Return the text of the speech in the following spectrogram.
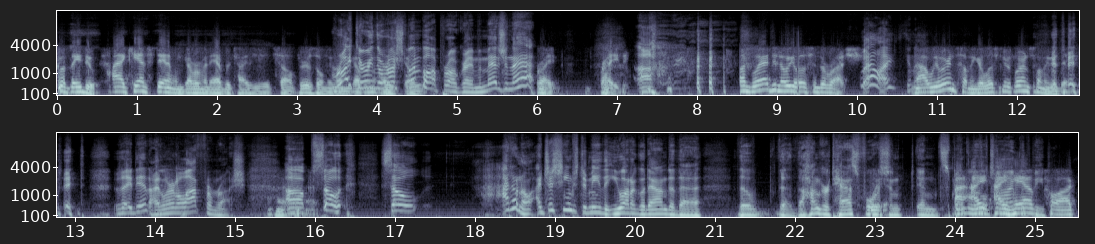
what they do. I can't stand it when government advertises itself. There is only one Right during the Rush government. Limbaugh program. Imagine that. Right, right. Uh, I'm glad to know you listen to Rush. well, I, you know. Now we learned something. Your listeners learned something today. they, they did. I learned a lot from Rush. Uh, so, so I don't know. It just seems to me that you ought to go down to the the the, the hunger task force and and spend a I, little time I time have talked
